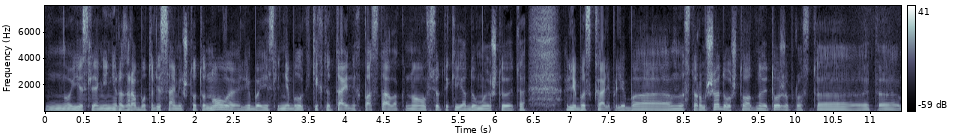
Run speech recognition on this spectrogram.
но если они не разработали сами что-то новое, либо если не было каких-то тайных поставок, но все-таки я думаю, что это либо Scalp, либо Storm Shadow, что одно и то же, просто это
